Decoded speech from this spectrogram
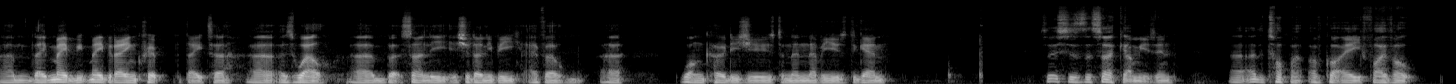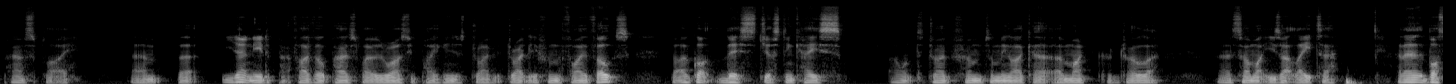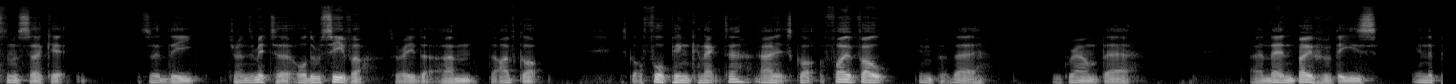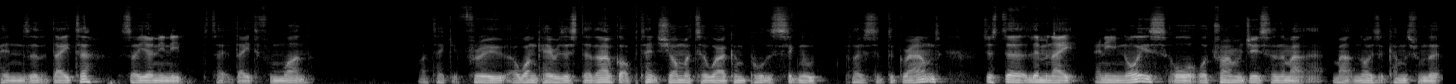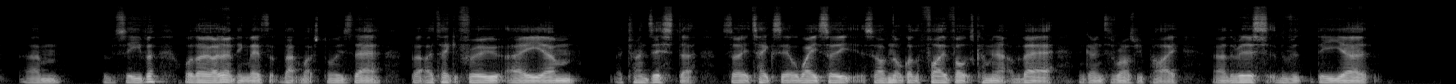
um, they maybe maybe they encrypt the data uh, as well, um, but certainly it should only be ever uh, one code is used and then never used again. So this is the circuit I'm using. Uh, at the top I've got a 5 volt power supply, um, but you don't need a 5 volt power supply with Raspberry Pi, you can just drive it directly from the 5 volts. But I've got this just in case I want to drive it from something like a, a microcontroller, uh, so I might use that later. And then at the bottom of the circuit, so the transmitter or the receiver, sorry, that um that I've got, it's got a four pin connector and it's got a five volt input there and ground there, and then both of these in the pins are the data. So you only need to take the data from one. I take it through a 1k resistor. Then I've got a potentiometer where I can pull the signal closer to ground just to eliminate any noise or, or try and reduce the amount, amount of noise that comes from the um, the receiver, although I don't think there's that much noise there. But I take it through a um, a transistor, so it takes it away. So so I've not got the five volts coming out of there and going to the Raspberry Pi. Uh, the the, the uh,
